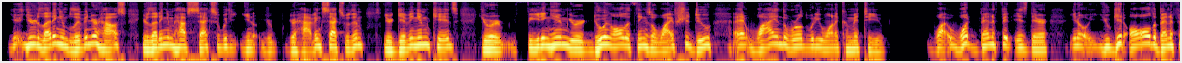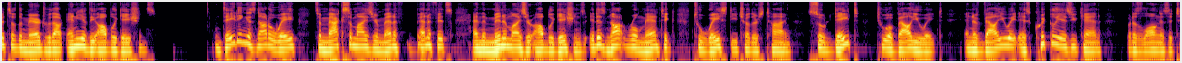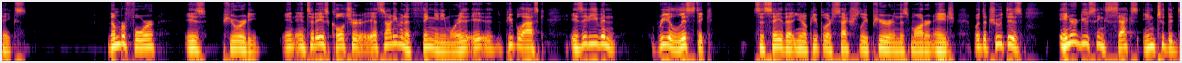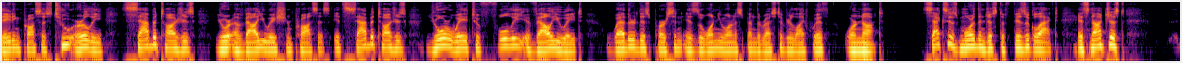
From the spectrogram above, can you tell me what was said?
You're letting him live in your house. You're letting him have sex with you know. You're you're having sex with him. You're giving him kids. You're feeding him. You're doing all the things a wife should do. And why in the world would he want to commit to you? What what benefit is there? You know, you get all the benefits of the marriage without any of the obligations. Dating is not a way to maximize your benefits and then minimize your obligations. It is not romantic to waste each other's time. So date to evaluate and evaluate as quickly as you can, but as long as it takes. Number four is purity. In, in today's culture, it's not even a thing anymore. It, it, people ask, is it even realistic to say that you know people are sexually pure in this modern age? But the truth is, Introducing sex into the dating process too early sabotages your evaluation process. It sabotages your way to fully evaluate whether this person is the one you want to spend the rest of your life with or not. Sex is more than just a physical act. It's not just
